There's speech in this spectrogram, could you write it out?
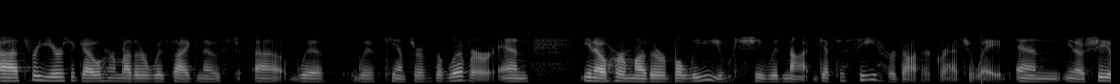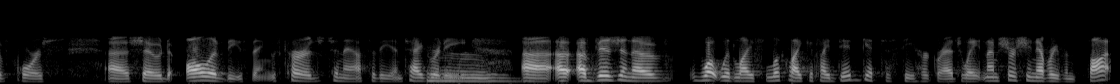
uh, three years ago, her mother was diagnosed uh, with with cancer of the liver, and you know her mother believed she would not get to see her daughter graduate, and you know she of course uh, showed all of these things: courage, tenacity, integrity, mm. uh, a, a vision of what would life look like if I did get to see her graduate. And I'm sure she never even thought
